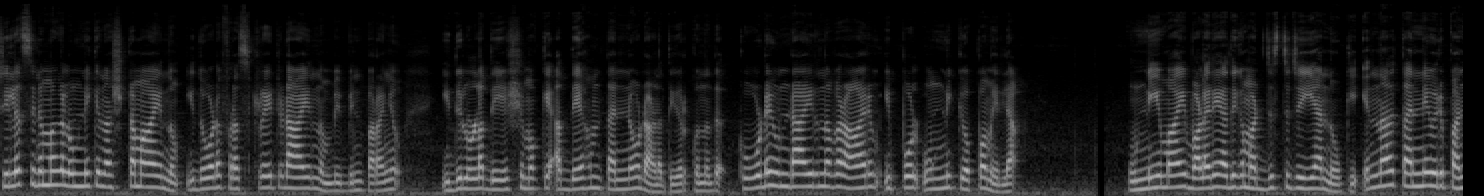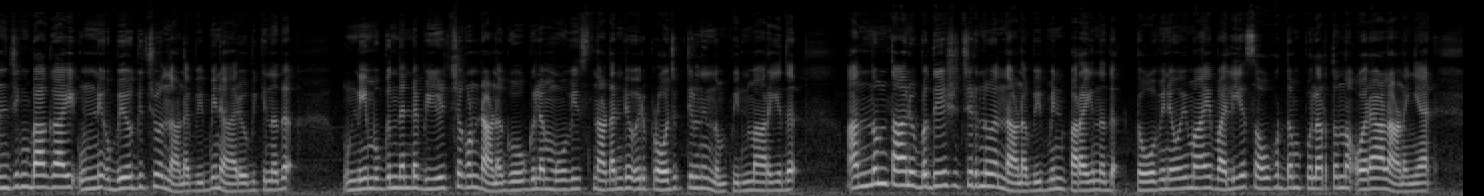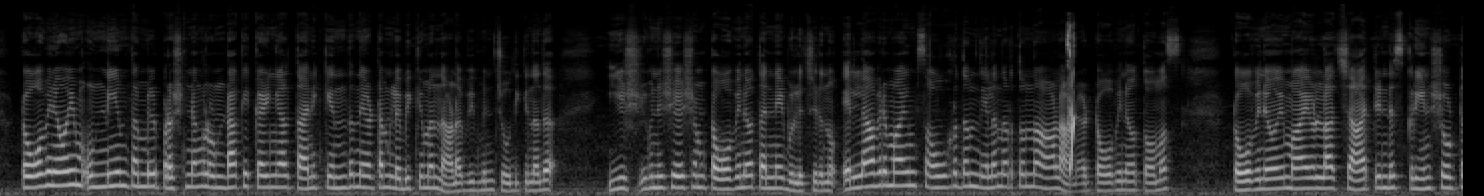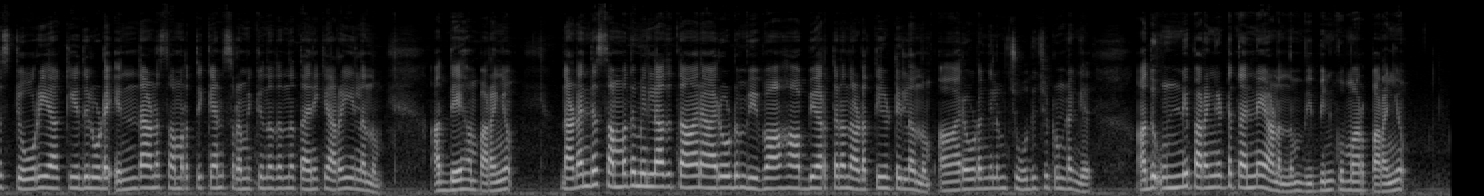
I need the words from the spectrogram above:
ചില സിനിമകൾ ഉണ്ണിക്ക് നഷ്ടമായെന്നും ഇതോടെ ഫ്രസ്ട്രേറ്റഡ് ആയെന്നും വിപിൻ പറഞ്ഞു. ഇതിലുള്ള ദേഷ്യമൊക്കെ അദ്ദേഹം തന്നോടാണ് തീർക്കുന്നത്. കൂടെ ഉണ്ടായിരുന്നവർ ആരും ഇപ്പോൾ ഉണ്ണിക്കൊപ്പമില്ല. ഉണ്ണിയുമായി വളരെയധികം അഡ്ജസ്റ്റ് ചെയ്യാൻ നോക്കി. എന്നാൽ തന്നെ ഒരു പഞ്ചിങ് ബാഗായി ഉണ്ണി ഉപയോഗിച്ചുവെന്നാണ് വിപിൻ ആരോപിക്കുന്നത്. ഉണ്ണി മുകുന്ദന്റെ വീഴ്ച കൊണ്ടാണ് ഗോകുലം മൂവീസ് നടന്റെ ഒരു പ്രോജക്റ്റിൽ നിന്നും പിന്മാറിയത്. അന്നും താൻ ഉപദേശിച്ചിരുന്നുവെന്നാണ് വിപിൻ പറയുന്നത്. ടോവിനോയുമായി വലിയ സൗഹൃദം പുലർത്തുന്ന ഒരാളാണ് ഞാൻ. ടോവിനോയും ഉണ്ണിയും തമ്മിൽ പ്രശ്നങ്ങൾ ഉണ്ടാക്കിക്കഴിഞ്ഞാൽ തനിക്ക് എന്ത് നേട്ടം ലഭിക്കുമെന്നാണ് വിപിൻ ചോദിക്കുന്നത്. ഈ ഇഷ്യൂവിന് ശേഷം ടോവിനോ തന്നെ വിളിച്ചിരുന്നു. എല്ലാവരുമായും സൗഹൃദം നിലനിർത്തുന്ന ആളാണ് ടോവിനോ തോമസ്. ടോവിനോയുമായുള്ള ചാറ്റിന്റെ സ്ക്രീൻഷോട്ട് സ്റ്റോറിയാക്കിയതിലൂടെ എന്താണ് സമർത്ഥിക്കാൻ ശ്രമിക്കുന്നതെന്ന് തനിക്ക് അറിയില്ലെന്നും അദ്ദേഹം പറഞ്ഞു. നടന്റെ സമ്മതമില്ലാതെ താൻ ആരോടും വിവാഹാഭ്യർത്ഥന നടത്തിയിട്ടില്ലെന്നും ആരോടെങ്കിലും ചോദിച്ചിട്ടുണ്ടെങ്കിൽ അത് ഉണ്ണി പറഞ്ഞിട്ട് തന്നെയാണെന്നും വിപിൻ കുമാർ പറഞ്ഞു.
